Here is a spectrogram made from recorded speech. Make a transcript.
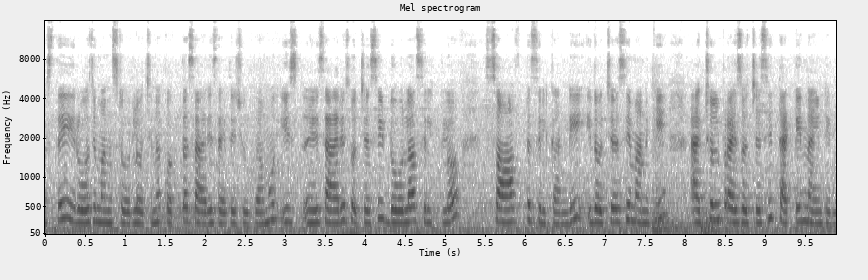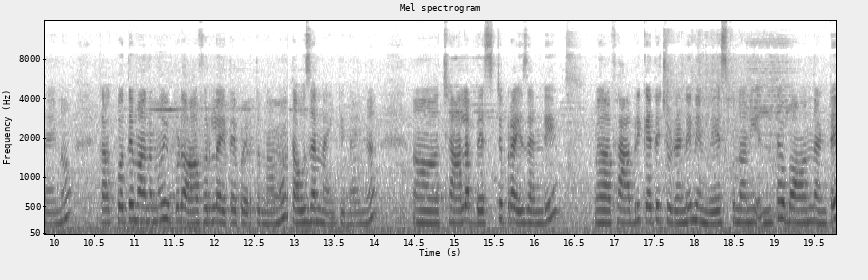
వస్తే ఈరోజు మన స్టోర్లో వచ్చిన కొత్త శారీస్ అయితే చూద్దాము. ఈ ఈ శారీస్ వచ్చేసి డోలా సిల్క్లో సాఫ్ట్ సిల్క్ అండి. ఇది వచ్చేసి మనకి యాక్చువల్ ప్రైస్ వచ్చేసి థర్టీన్ నైంటీ నైన్. కాకపోతే మనము ఇప్పుడు ఆఫర్లో అయితే పెడుతున్నాము థౌజండ్ నైంటీ నైన్. చాలా బెస్ట్ ప్రైస్ అండి. ఫ్యాబ్రిక్ అయితే చూడండి నేను వేసుకున్నాను. ఎంత బాగుందంటే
